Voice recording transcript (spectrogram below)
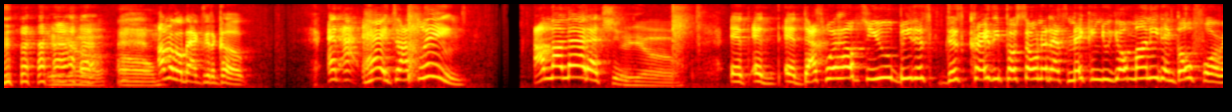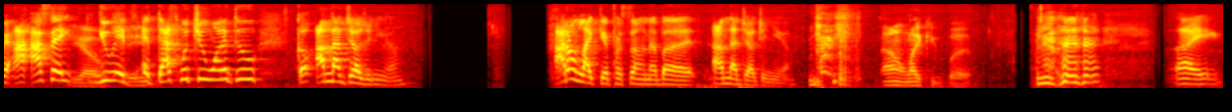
Yeah, um, I'm gonna go back to the coke. And I, hey, Joseline, I'm not mad at you. yo, If, if, if that's what helps you be this this crazy persona that's making you your money, then go for it. I, I say Yo, you if, if that's what you want to do, go. I'm not judging you. I don't like your persona, but I'm not judging you. I don't like you, but Like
